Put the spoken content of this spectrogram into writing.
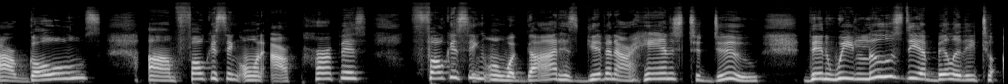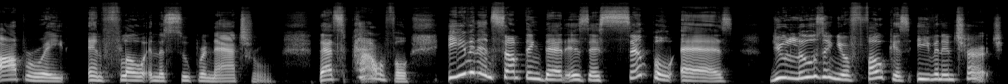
our goals, um, focusing on our purpose, focusing on what God has given our hands to do, then we lose the ability to operate and flow in the supernatural. That's powerful. Even in something that is as simple as you losing your focus, even in church.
